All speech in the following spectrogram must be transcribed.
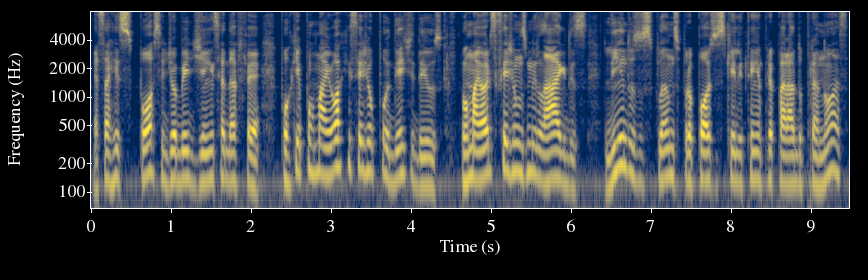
essa resposta de obediência da fé, porque por maior que seja o poder de Deus, por maiores que sejam os milagres, lindos os planos, propósitos que ele tenha preparado para nós,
